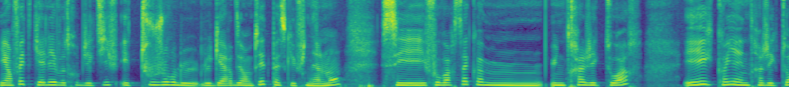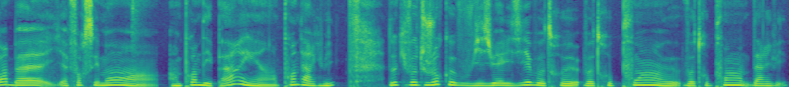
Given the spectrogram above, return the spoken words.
Et en fait quel est votre objectif? Et toujours le, garder en tête parce que finalement c'est il faut voir ça comme une, trajectoire. Et quand il y a une trajectoire bah il y a forcément un, point de départ et un point d'arrivée. Donc il faut toujours que vous visualisiez votre votre point euh, votre point d'arrivée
